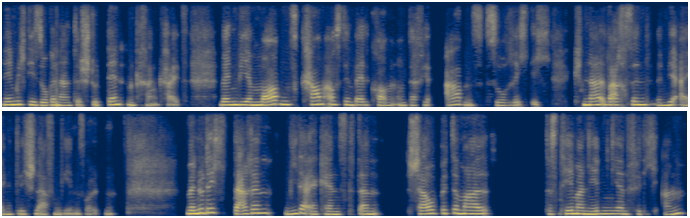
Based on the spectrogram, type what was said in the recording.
nämlich die sogenannte Studentenkrankheit. Wenn wir morgens kaum aus dem Bett kommen und dafür abends so richtig knallwach sind, wenn wir eigentlich schlafen gehen sollten. Wenn du dich darin wiedererkennst, dann schau bitte mal das Thema Nebennieren für dich an.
